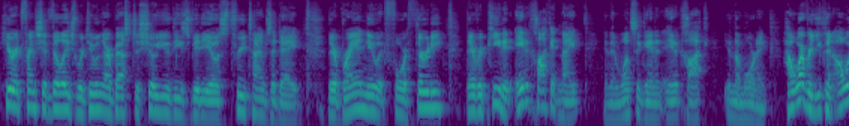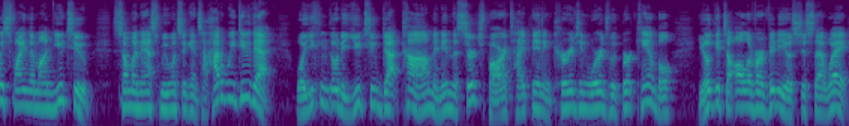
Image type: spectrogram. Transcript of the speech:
Here at Friendship Village, we're doing our best to show you these videos three times a day. They're brand new at 4.30. They repeat at 8 o'clock at night, and then once again at 8 o'clock in the morning. However, you can always find them on YouTube. Someone asked me once again, so how do we do that? Well, you can go to youtube.com and in the search bar, type in Encouraging Words with Burt Campbell You'll get to all of our videos just that way.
